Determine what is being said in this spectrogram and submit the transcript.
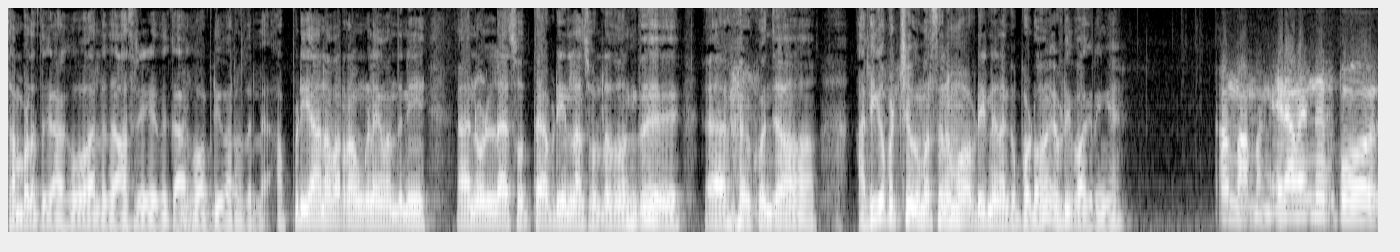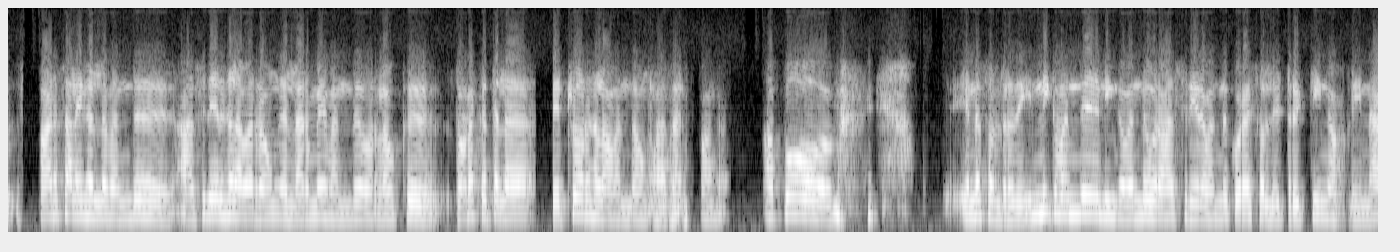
சம்பளத்துக்காகவோ அல்லது ஆசிரியர் இதுக்காகவோ அப்படி வர்றதில்ல. அப்படியான வர்றவங்களே வந்து நீ நொல்ல சொத்தை அப்படின்லாம் சொல்கிறது வந்து கொஞ்சம் அதிகபட்ச விமர்சனமோ அப்படின்னு எனக்கு படும். எப்படி பார்க்குறீங்க ஆமா ஆமாங்க. ஏன்னா வந்து இப்போ பாடசாலைகள்ல வந்து ஆசிரியர்களா வர்றவங்க எல்லாருமே வந்து ஓரளவுக்கு தொடக்கத்துல பெற்றோர்களா வந்தவங்களா தான் இருப்பாங்க. அப்போ என்ன சொல்றது? இன்னைக்கு வந்து நீங்க வந்து ஒரு ஆசிரியரை வந்து குறை சொல்லிட்டு இருக்கீங்க அப்படின்னா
